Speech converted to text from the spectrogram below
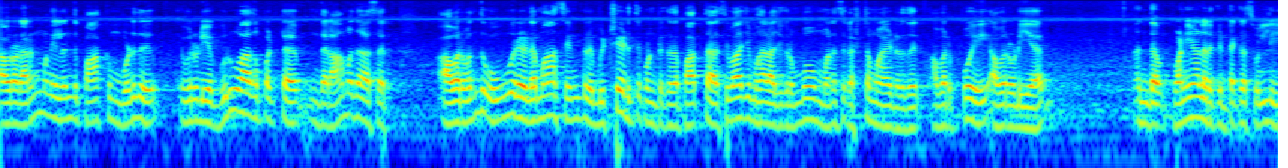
அவரோட அரண்மனையிலேருந்து பார்க்கும் பொழுது இவருடைய குருவாகப்பட்ட இந்த ராமதாசர் அவர் வந்து ஒவ்வொரு இடமா சென்று பிட்சை எடுத்து கொண்டிருக்கிறத பார்த்தா சிவாஜி மகாராஜுக்கு ரொம்பவும் மனசு கஷ்டமாயிடுறது. அவர் போய் அவருடைய அந்த பணியாளர்கிட்டக்க சொல்லி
